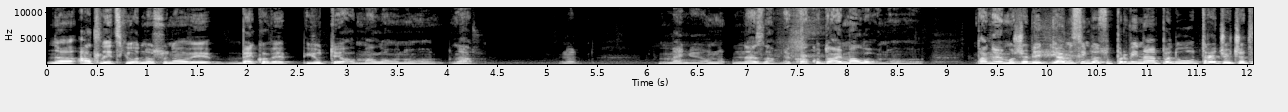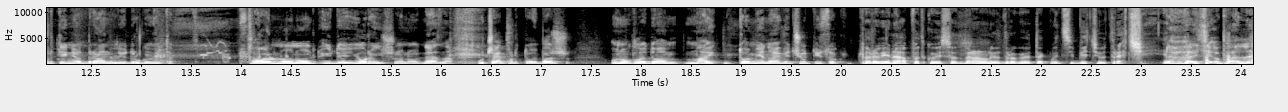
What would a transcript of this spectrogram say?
na atletski u odnosu na ove bekove Jute, ali malo ono, znaš, meni ono, ne znam, nekako daj malo ono, pa ne može biti, ja mislim da su prvi napad u trećoj četvrtini odbranili u drugoj utakmici. Stvarno, ono, ide juriš, ono, ne znam, u četvrtoj, baš, ono, gledam, maj, to mi je najveći utisak. Prvi napad koji su odbranili u drugoj utakmici bit će u trećoj. pa ne,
